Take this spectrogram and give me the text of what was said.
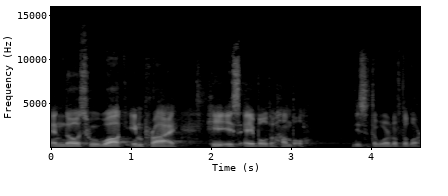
And those who walk in pride, he is able to humble. This is the word of the Lord.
